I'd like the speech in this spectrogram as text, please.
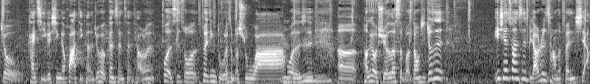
就开启一个新的话题，可能就会有更深层的讨论，或者是说最近读了什么书啊，或者是呃朋友学了什么东西，就是一些算是比较日常的分享。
